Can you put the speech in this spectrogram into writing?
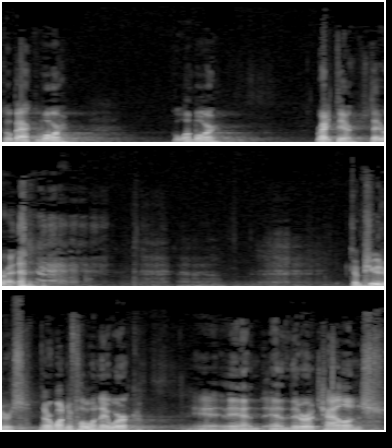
Go back more. One more. Right there. Stay right there. Computers. They're wonderful when they work, and, and, and they're a challenge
